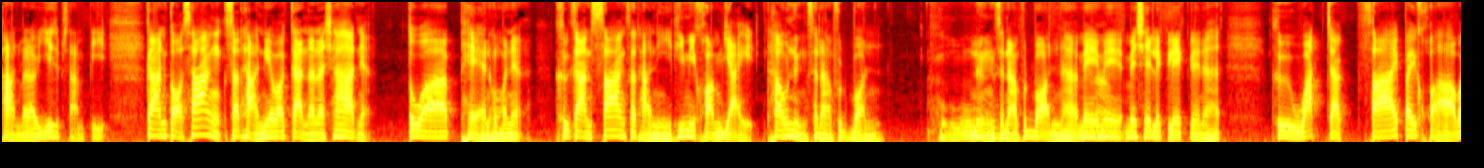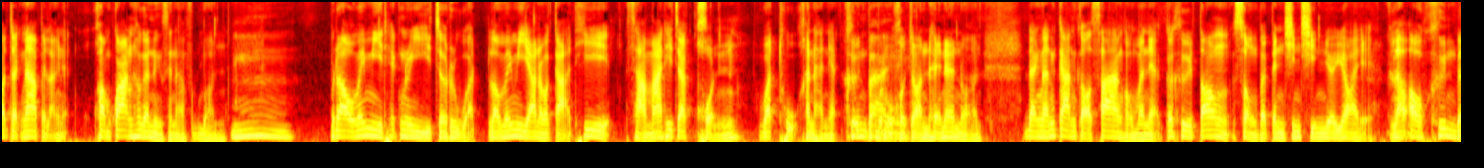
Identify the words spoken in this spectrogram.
ผ่านมาแล้ว23ปี การก่อสร้างสถานีอวกาศนานาชาติเนี่ย ตัวแผนของมันเนี่ยคือการสร้างสถานีที่มีความใหญ่เท่าหนึ่งสนามฟุตบอลหนึ่งสนามฟุตบอลนะฮะไม่ไม่ไม่ใช่เล็ก ๆ เลยนะฮะคือวัดจากซ้ายไปขวาวัดจากหน้าไปหลังเนี่ยความกว้างเท่ากันหนึ่งสนามฟุตบอล เราไม่มีเทคโนโลยีจรวด เราไม่มียานอวกาศที่สามารถที่จะขนวัตถุขนาดนี้ขึ้นไปบนโคจรได้แน่นอน ดังนั้นการก่อสร้างของมันเนี่ยก็คือต้องส่งไปเป็นชิ้นๆย่อยๆ แล้วเอาขึ้นไป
